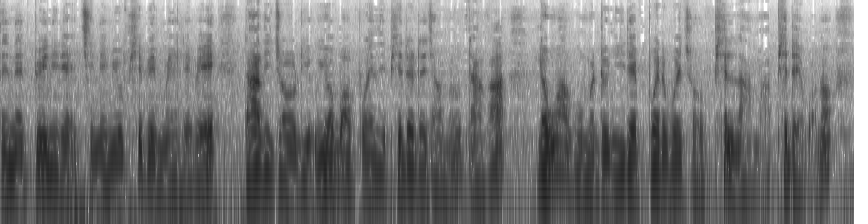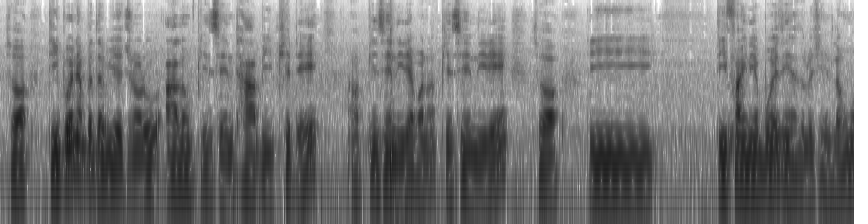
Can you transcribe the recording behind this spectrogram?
တင်းနဲ့တွေ့နေတဲ့အခြေအနေမျိုးဖြစ်ပေမဲ့လည်းပဲဒါဒီကျွန်တော်တို့ဒီဥရောပပွဲစဉ်ဖြစ်တဲ့ကြောင့်မျိုးဒါကလုံးဝကိုမတူညီတဲ့ပွဲတစ်ပွဲကျွန်တော်ဖြစ်လာမှာဖြစ်တယ်ပေါ့နော်ဆိုတော့ဒီပွဲနဲ့ပတ်သက်ပြီးတော့ကျွန်တော်တို့အားလုံးပြင်ဆင်ထားပြီးဖြစ်တယ်ပြင်ဆင်နေတယ်ပေါ့နော်ပြင်ဆင်နေတယ်ဆိုတော့ဒီဒီ final ပွဲစဉ်ရဆိုလို့ရှိရင်လုံးဝ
